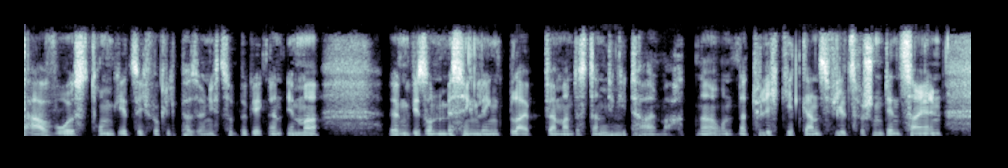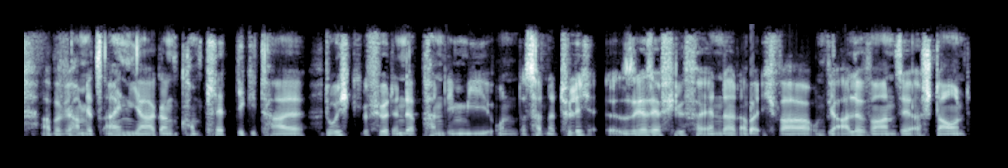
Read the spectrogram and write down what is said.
da, wo es darum geht, sich wirklich persönlich zu begegnen, immer irgendwie so ein Missing Link bleibt, wenn man das dann mhm. digital macht. Ne? Und natürlich geht ganz viel zwischen den Zeilen, aber wir haben jetzt einen Jahrgang komplett digital durchgeführt in der Pandemie und das hat natürlich äh, sehr, sehr viel verändert, aber ich war und wir alle waren sehr erstaunt,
